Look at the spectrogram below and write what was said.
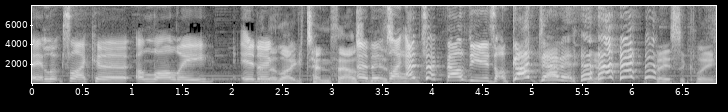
It looks like a, a lolly in And a. they're like 10,000 and years it's like, old. I'm 10,000 years old. God damn it! Yeah, basically.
